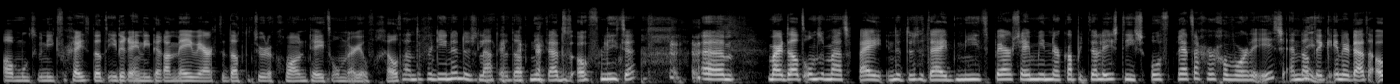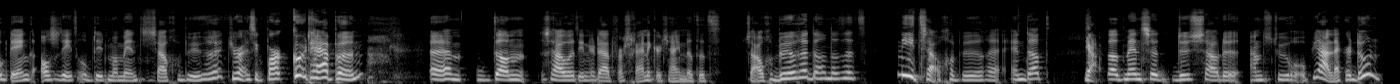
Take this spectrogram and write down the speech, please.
al moeten we niet vergeten dat iedereen die eraan meewerkte... dat natuurlijk gewoon deed om er heel veel geld aan te verdienen. Dus laten we dat niet uit het oog verliezen. Ehm, maar dat onze maatschappij in de tussentijd niet per se minder kapitalistisch of prettiger geworden is. En dat Nee. ik inderdaad ook denk, als dit op dit moment zou gebeuren, Jurassic Park could happen, ehm, dan zou het inderdaad waarschijnlijker zijn dat het zou gebeuren dan dat het niet zou gebeuren. En dat, Ja. dat mensen dus zouden aansturen op, ja, lekker doen.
